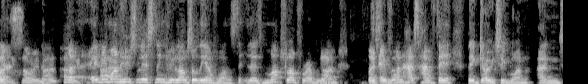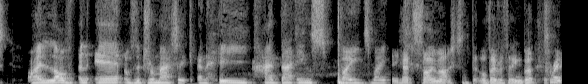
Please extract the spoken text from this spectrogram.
yeah. Sorry, man. Uh, but anyone who's listening who loves all the other ones, there's much love for everyone. No. but Listen, everyone man. has have their their go to one, and I love an air of the dramatic, and he had that in spades, mate. He had so much of everything, but Pre-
